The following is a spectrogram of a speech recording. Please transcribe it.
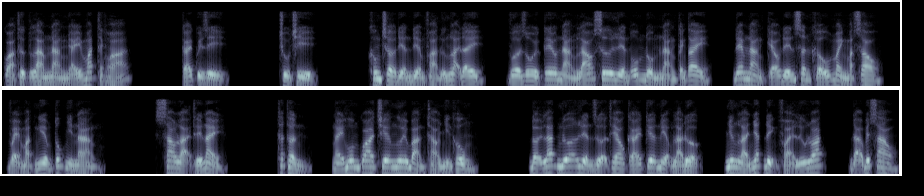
quả thực làm nàng nháy mắt thạch hóa. Cái quỷ gì? Chủ trì. Không chờ Điền Điềm phản ứng lại đây, vừa rồi kêu nàng lão sư liền ôm đồm nàng cánh tay, đem nàng kéo đến sân khấu mảnh mặt sau, vẻ mặt nghiêm túc nhìn nàng. Sao lại thế này? Thất thần, ngày hôm qua chia ngươi bản thảo nhìn không? Đợi lát nữa liền dựa theo cái kia niệm là được, nhưng là nhất định phải lưu loát, đã biết sao?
